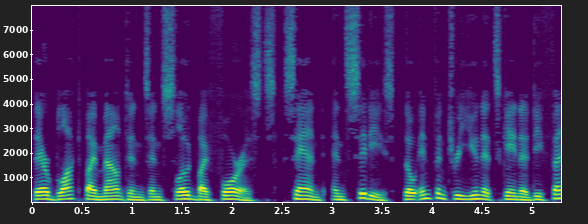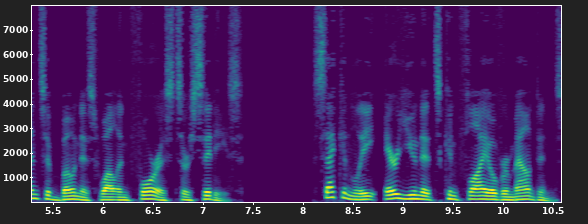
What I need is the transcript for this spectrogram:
they are blocked by mountains and slowed by forests, sand, and cities, though infantry units gain a defensive bonus while in forests or cities. Secondly, air units can fly over mountains,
